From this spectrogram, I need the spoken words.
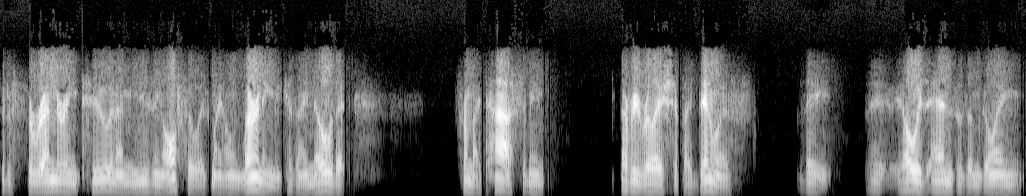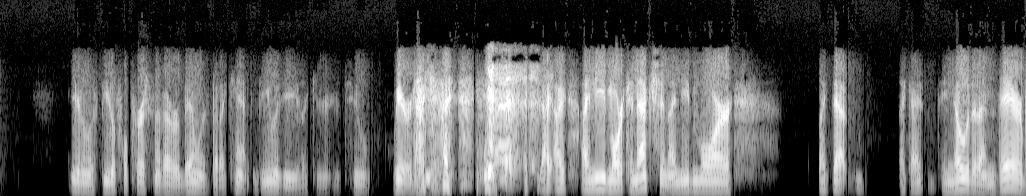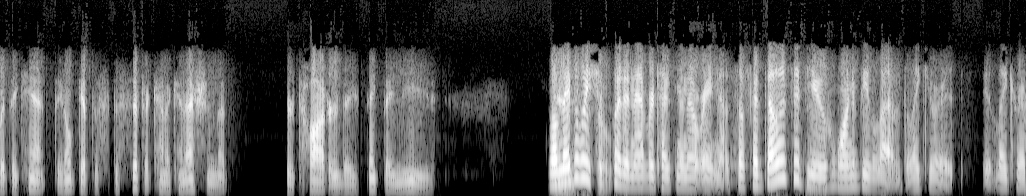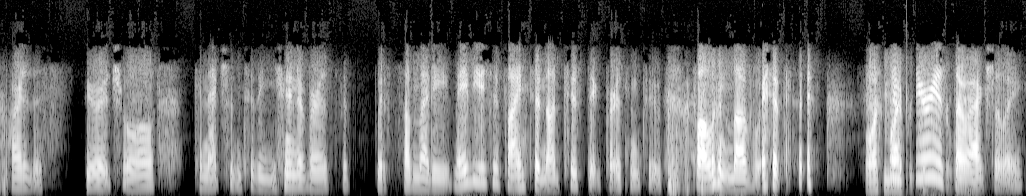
sort of surrendering to and I'm using also as my own learning because I know that from my past, I mean, every relationship I've been with, they, they it always ends with them going, "You're the most beautiful person I've ever been with, but I can't be with you. Like you're, you're too weird. I, I, I, I need more connection. I need more like that like I they know that I'm there, but they can't they don't get the specific kind of connection that they're taught or they think they need. Well, and maybe we should put an advertisement out right now. So for those of you who want to be loved, like you're like you're a part of this spiritual connection to the universe with with somebody, maybe you should find an autistic person to fall in love with. well, that's my I'm serious though, actually.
